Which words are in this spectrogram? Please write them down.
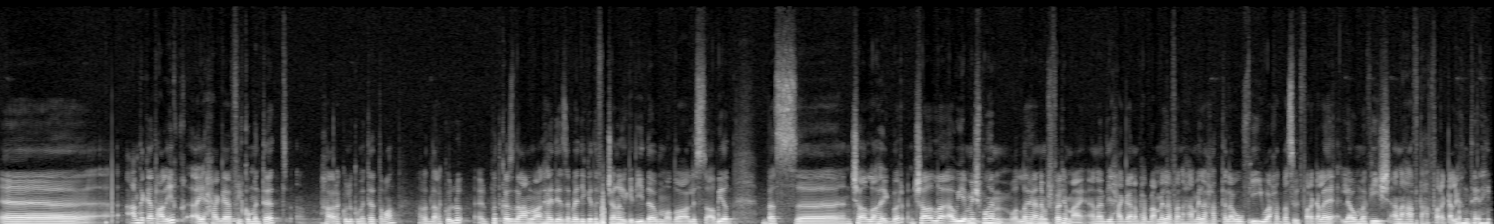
آه عندك أي تعليق؟ أي حاجة في الكومنتات؟ هقرا كل الكومنتات طبعا هرد على كله. البودكاست ده عامله على الهادي يا زبادي كده في channel جديدة والموضوع لسه أبيض. بس آه إن شاء الله هيكبر. إن شاء الله أو مش مهم. والله أنا مش فارق معايا. أنا دي حاجة أنا بحب أعملها فأنا هعملها حتى لو في واحد بس بيتفرج عليا. لو ما فيش أنا هفتح أتفرج عليهم تاني.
